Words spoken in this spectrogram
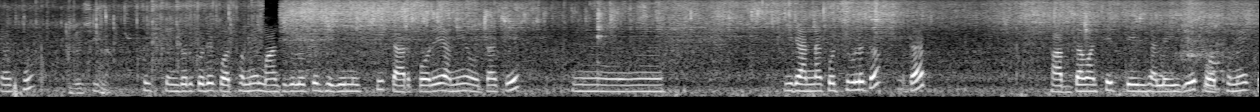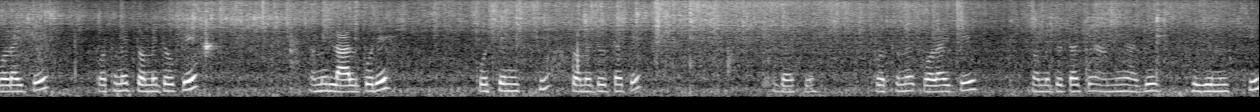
দেখো খুব সুন্দর করে প্রথমে মাছগুলোকে ভেজে নিচ্ছি তারপরে আমি ওটাকে কি রান্না করছি বলে তো? ওটা পাবদা মাছের তেল ঝালে এই যে প্রথমে কড়াইতে প্রথমে টমেটোকে আমি লাল করে কষে নিচ্ছি টমেটোটাকে। দেখো, প্রথমে কড়াইতে টমেটোটাকে আমি আগে ভেজে নিচ্ছি।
